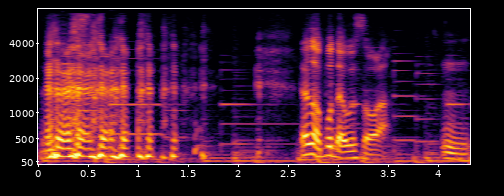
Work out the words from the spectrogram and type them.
但是我不得不说啦，嗯，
